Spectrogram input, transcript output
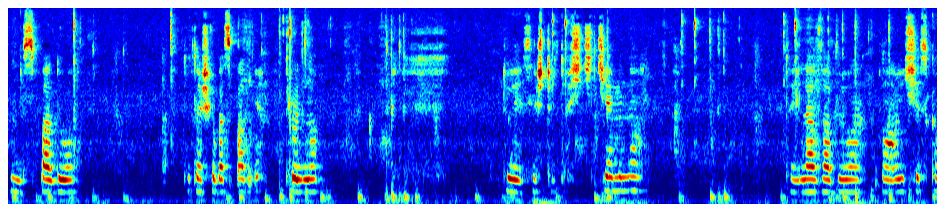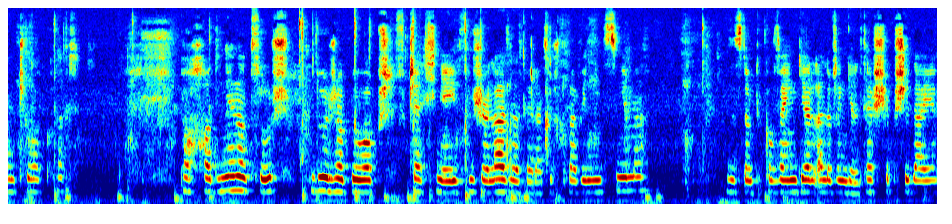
Mm, Spadło. To też chyba spadnie. Trudno. Tu jest jeszcze dość ciemno. Tutaj lawa była. O, i się skończyła akurat. Pochodnie, no cóż, dużo było wcześniej w żelaza, teraz już prawie nic nie ma. Został tylko węgiel, ale węgiel też się przydaje.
